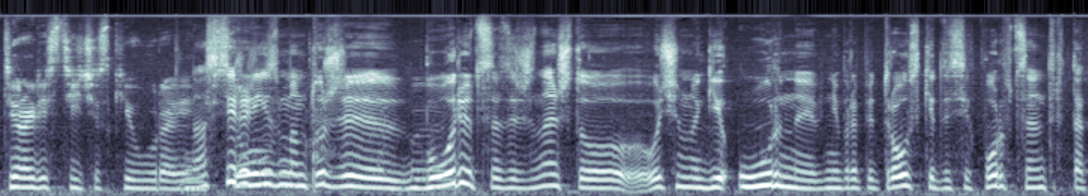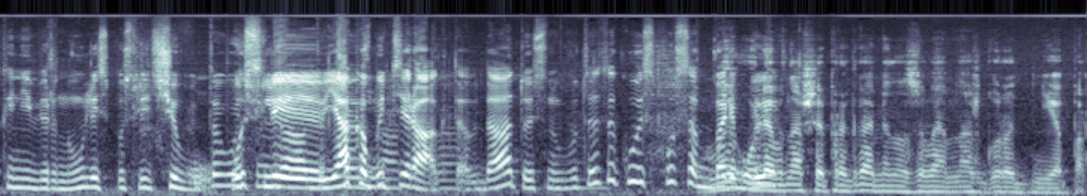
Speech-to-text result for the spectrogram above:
террористический уровень. У нас с терроризмом тоже борются. Ты же знаешь, что очень многие урны в Днепропетровске до сих пор в центр так и не вернулись. После чего? Это очень, После да, такая якобы терактов, да? То есть, ну, вот это такой способ Мы, борьбы. Оля, в нашей программе называем наш город Днепр.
